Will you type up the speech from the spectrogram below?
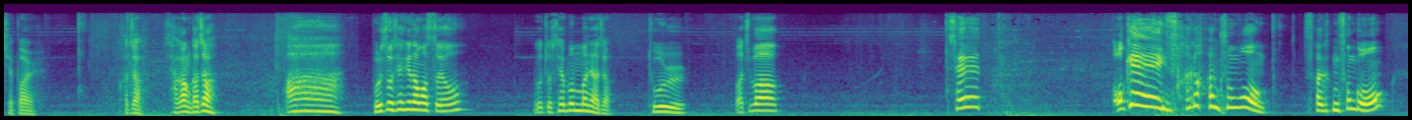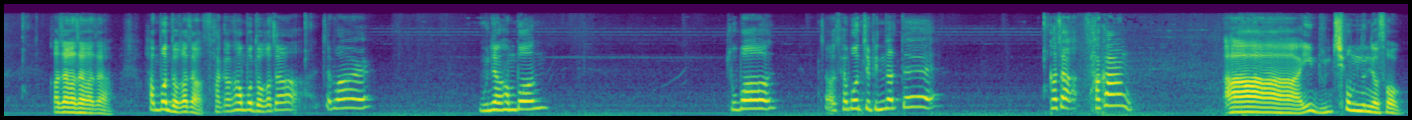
제발. 가자. 4강 가자. 아 벌써 3개 남았어요. 이것도 세 번만에 하자. 둘 마지막. 셋. 오케이! 4강 성공! 4강 성공! 가자 가자 가자. 한 번 더 가자. 4강 한 번 더 가자. 제발. 문양 한번. 두 번 자 세 번째 빛날 때. 가자. 4강! 아 이 눈치 없는 녀석.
